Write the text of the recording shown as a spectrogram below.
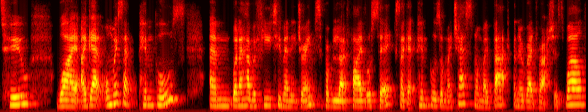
two why i get almost like pimples um when i have a few too many drinks probably like five or six i get pimples on my chest and on my back and a red rash as well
